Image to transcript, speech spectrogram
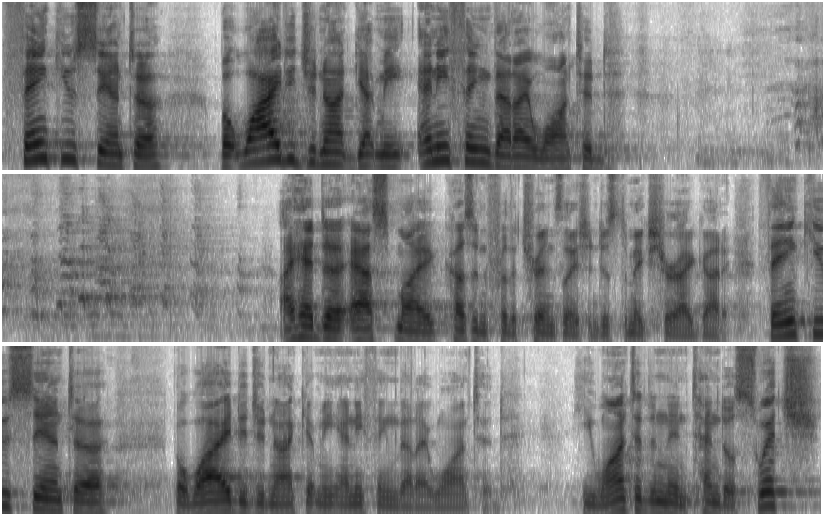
Thank you, Santa, but why did you not get me anything that I wanted I had to ask my cousin for the translation just to make sure I got it. Thank you, Santa, but why did you not get me anything that I wanted? He wanted a Nintendo Switch.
